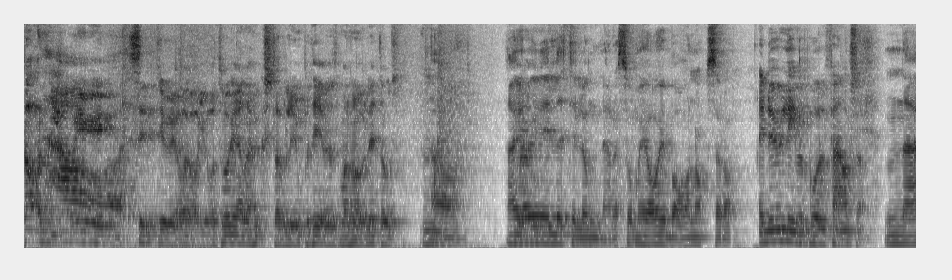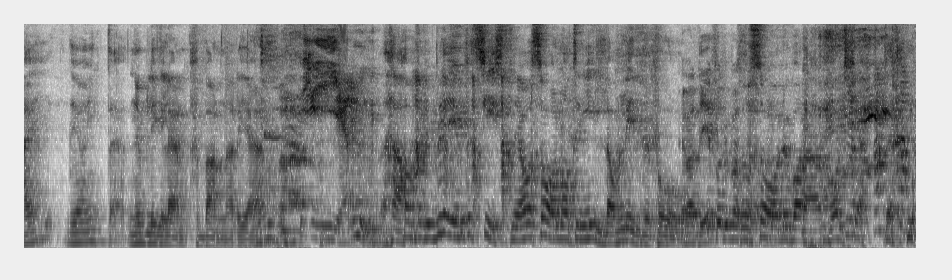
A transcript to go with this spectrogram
Ja, jag sitter ju, ja, ja, jag tar gärna högsta volym på TV så man hör lite också. Ja. Nej, jag är lite lugnare så, men jag har ju barn också då. Är du Liverpool-fan också? Nej, det är jag inte. Nu blir Glenn förbannad igen. igen? Ja, men det blev ju precis när jag sa någonting illa om Liverpool. Ja, det får du bara Då säga. sa du bara håll käften.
